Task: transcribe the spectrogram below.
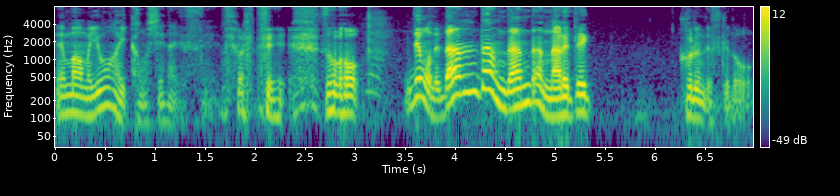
え、まあまあ弱いかもしれないですね。って言われて、その、でもね、だんだんだんだん慣れてくるんですけど、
